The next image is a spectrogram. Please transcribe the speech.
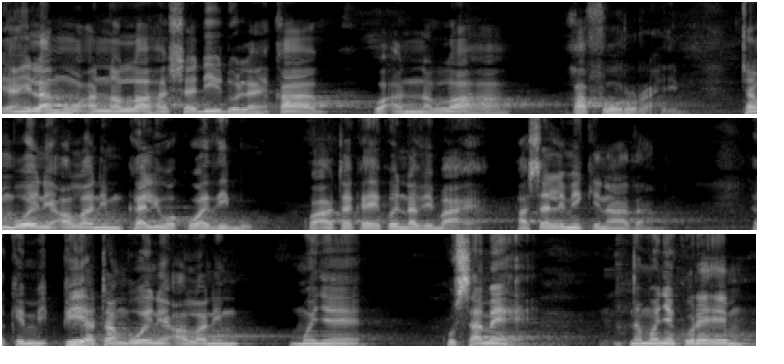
Ilamu anna Allaha shadidu iqab wa anna Allaha ghafuru rahim. Tambueni Allah ni mkali wa kuadhibu kwa atakaye kwenda vibaya, hasalimiki na adhabu. Lakini pia tambueni Allah ni mwenye kusamehe na mwenye kurehemu.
